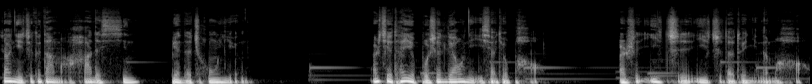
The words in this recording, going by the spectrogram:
让你这个大马哈的心变得充盈。而且他也不是撩你一下就跑，而是一直一直的对你那么好。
